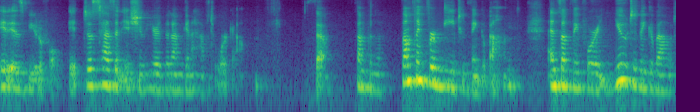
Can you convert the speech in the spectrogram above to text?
It is beautiful. It just has an issue here that I'm going to have to work out. So something, something for me to think about and something for you to think about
